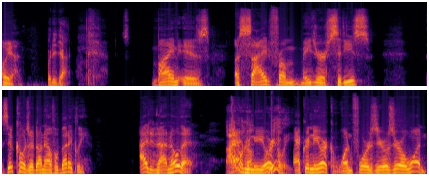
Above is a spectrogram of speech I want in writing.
Oh yeah. What do you got? Mine is aside from major cities, zip codes are done alphabetically. I did not know that. I Akron, don't know. New York. Really? Akron, New York, 14001.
